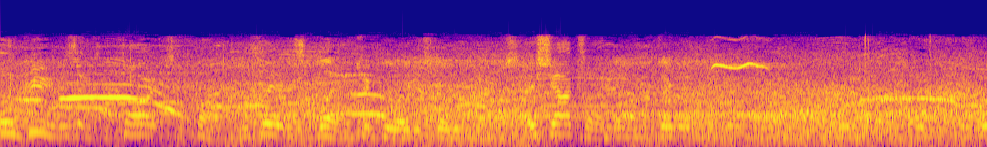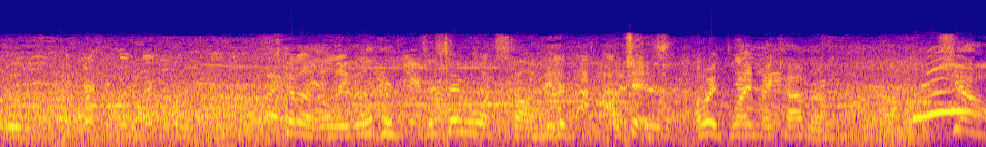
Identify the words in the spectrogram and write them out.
is so good. It's like dark as fuck. It's like a split. I think we like it's still It's shots on it. It's kind of illegal. Just say we want to here. Which is, I might blind my camera. Ciao!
